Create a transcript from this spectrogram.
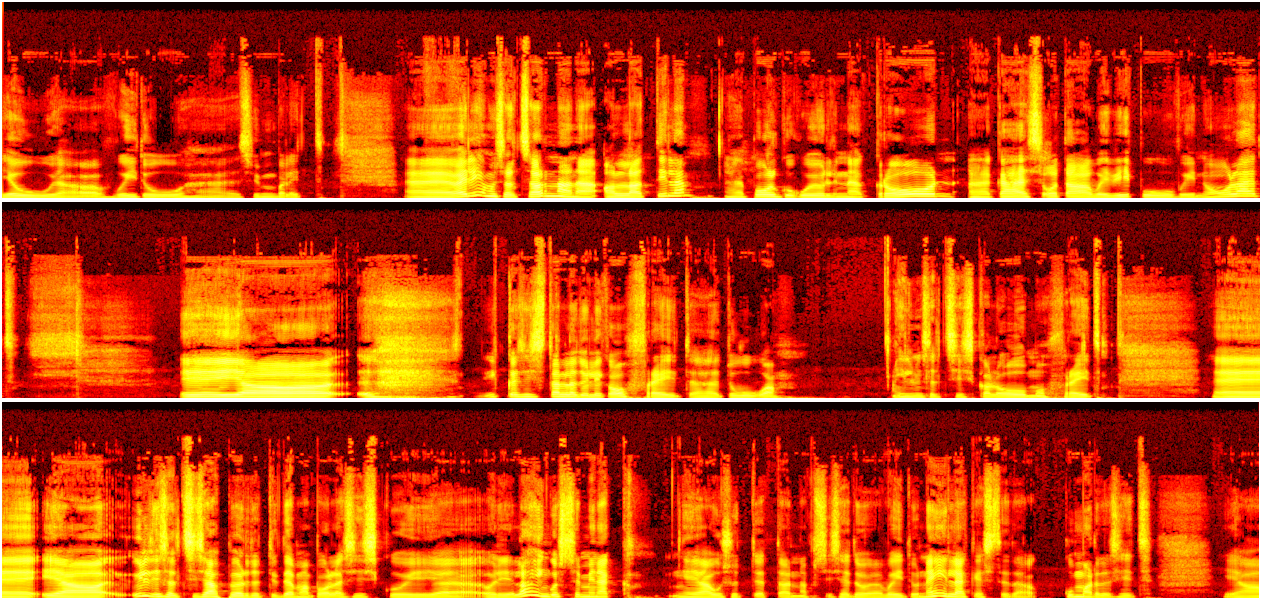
jõu ja võidu sümbolit. Äh, välimuselt sarnane allatile, äh, poolkukujuline kroon, äh, käes oda või vibu või nooled. ja ikka siis talle tuli ka ohvreid tuua, ilmselt siis ka loomohvreid ja üldiselt siis jah, pöörduti tema poole siis, kui oli lahingusse minek ja usuti, et ta annab siis edu ja võidu neile, kes teda kummardasid ja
